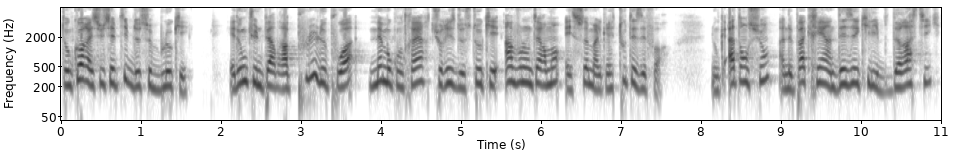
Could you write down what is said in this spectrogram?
ton corps est susceptible de se bloquer. Et donc tu ne perdras plus de poids, même au contraire, tu risques de stocker involontairement et ce malgré tous tes efforts. Donc attention à ne pas créer un déséquilibre drastique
